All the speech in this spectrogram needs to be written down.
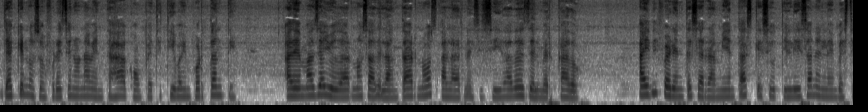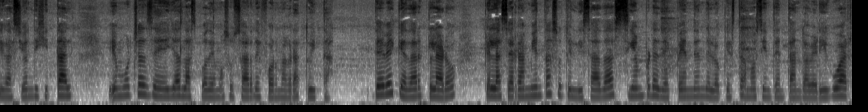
ya que nos ofrecen una ventaja competitiva importante, además de ayudarnos a adelantarnos a las necesidades del mercado. Hay diferentes herramientas que se utilizan en la investigación digital y muchas de ellas las podemos usar de forma gratuita. Debe quedar claro que las herramientas utilizadas siempre dependen de lo que estamos intentando averiguar,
